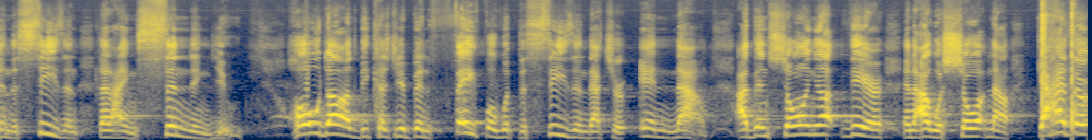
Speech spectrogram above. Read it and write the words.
in the season that I'm sending you. Hold on because you've been faithful with the season that you're in now. I've been showing up there and I will show up now. Gather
